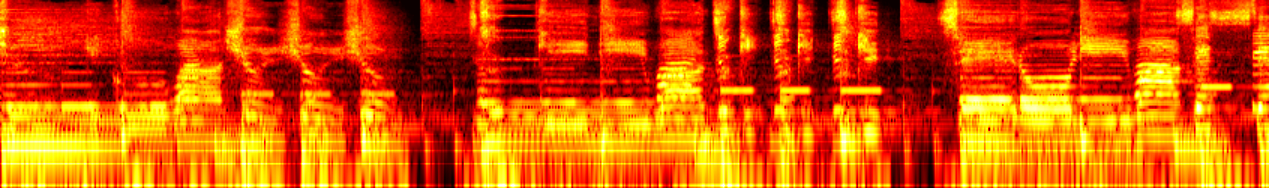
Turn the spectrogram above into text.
春菊はシュンシュンシュンズッキーニはズキズキズキセロリはせっせっ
